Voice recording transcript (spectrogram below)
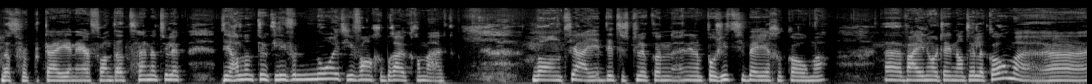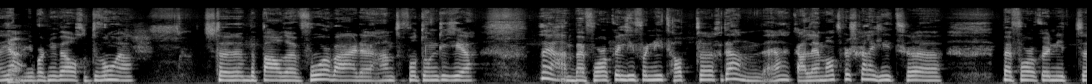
Dat soort partijen en ervan. Dat zijn natuurlijk, die hadden natuurlijk liever nooit hiervan gebruik gemaakt. Want ja, dit is natuurlijk een, in een positie ben je gekomen. Uh, waar je nooit in had willen komen. Uh, ja, ja, je wordt nu wel gedwongen de bepaalde voorwaarden aan te voldoen die je nou ja, bij voorkeur liever niet had uh, gedaan. KLM had waarschijnlijk niet bij voorkeur niet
